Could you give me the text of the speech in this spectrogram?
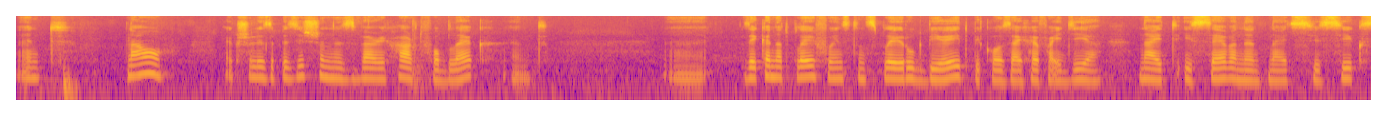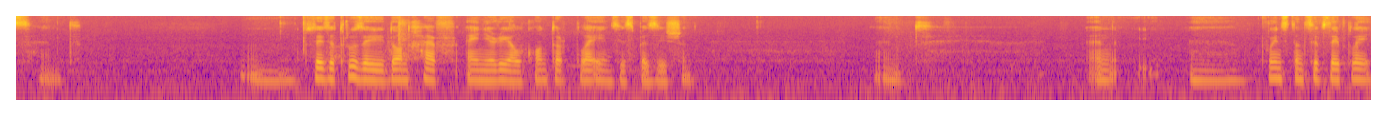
and now actually the position is very hard for black and uh, they cannot play for instance play rook b8 because I have idea. Knight e7 and knight c6 and um, to say the truth they don't have any real counterplay in this position. And and uh, for instance if they play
